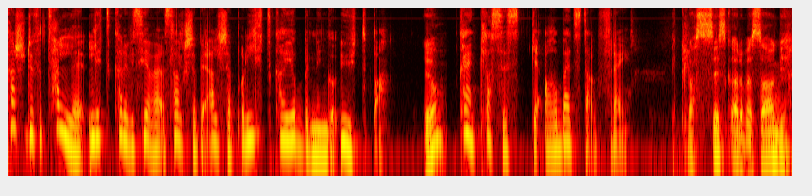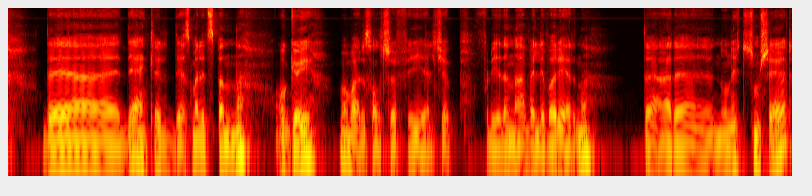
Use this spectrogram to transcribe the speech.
Kanskje du forteller litt hva det vil si å være salgssjef i Elkjøp, og litt hva jobben din går ut på? Jo. Hva er en klassisk arbeidsdag for deg? Klassisk arbeidsdag, det, det, er egentlig det som er litt spennende og gøy med å være salgssjef i Elkjøp. Fordi den er veldig varierende. Det er eh, noe nytt som skjer.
